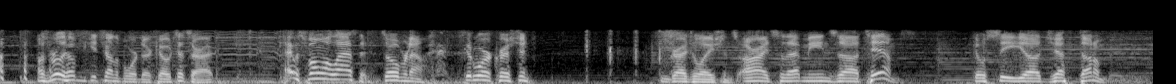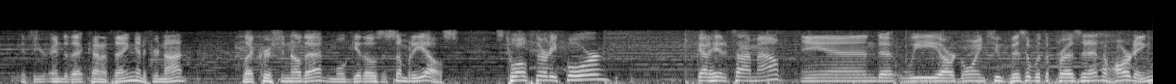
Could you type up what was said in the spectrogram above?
I was really hoping to get you on the board there, Coach. That's all right. Hey, it was fun while it lasted. It's over now. Good work, Christian. Congratulations. All right, so that means uh, Tim, go see uh, Jeff Dunham if you're into that kind of thing, and if you're not, let Christian know that, and we'll give those to somebody else. It's 12:34. Got to hit a timeout, and uh, we are going to visit with the president of Harding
